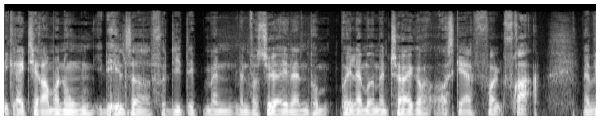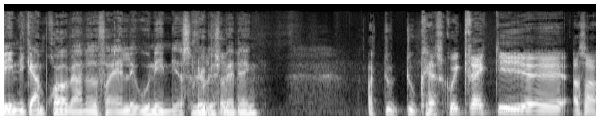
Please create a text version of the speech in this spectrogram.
ikke rigtig rammer nogen i det hele taget, fordi det, man, man forsøger en anden, på, på en eller anden måde, man tør ikke at, at skære folk fra. Man vil egentlig gerne prøve at være noget for alle, uden egentlig at så lykkes med det, ikke? Og du, du kan sgu ikke rigtig... Øh, altså,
